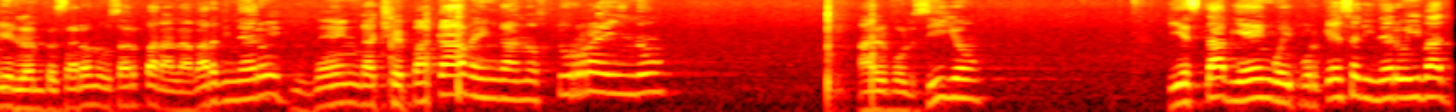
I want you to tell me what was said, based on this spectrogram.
Y lo empezaron a usar para lavar dinero y pues venga, chepa acá, vénganos tu reino. Al bolsillo. Y está bien, güey, porque ese dinero iba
